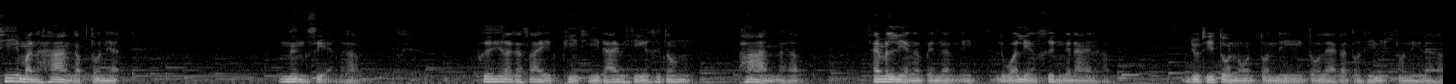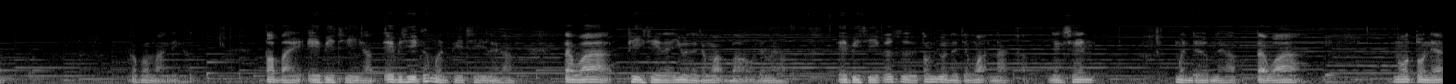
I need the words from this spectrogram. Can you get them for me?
ที่มันห่างกับตัวเนี้ยหนึ่งเสียงนะครับ เพื่อที่เราจะใส่ PT ได้ PT ก็คือต้องผ่านนะครับ ให้มันเรียงกันเป็นแบบนี้ หรือว่าเรียงขึ้นก็ได้นะครับ อยู่ที่ตัวโน้ตตัวนี้ตัวแรกกับตัวที่นี่ตัวนี้นะครับ ก็ประมาณนี้ครับ ต่อไป APT ครับ APT ก็เหมือน PT เลยครับ แต่ว่า PT เนี่ยอยู่ในจังหวะเบาใช่ไหมครับ APT ก็คือต้องอยู่ในจังหวะหนักครับ อย่างเช่นเหมือนเดิมเลยครับ แต่ว่าโน้ตตัวเนี้ย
